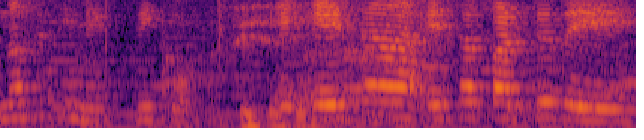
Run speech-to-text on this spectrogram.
No sé si me explico. Sí, sí, sí. E- Esa, esa parte de,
